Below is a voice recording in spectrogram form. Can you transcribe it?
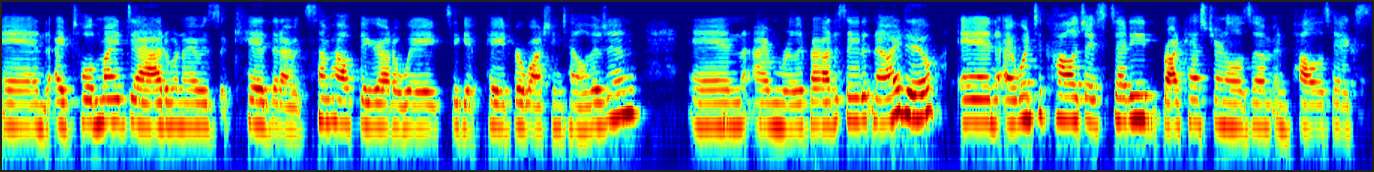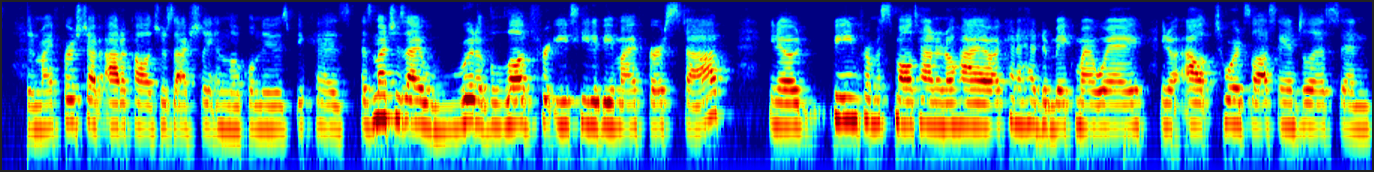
And I told my dad when I was a kid that I would somehow figure out a way to get paid for watching television. And I'm really proud to say that now I do. And I went to college, I studied broadcast journalism and politics. And my first job out of college was actually in local news because, as much as I would have loved for ET to be my first stop, you know, being from a small town in Ohio, I kind of had to make my way, you know, out towards Los Angeles and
